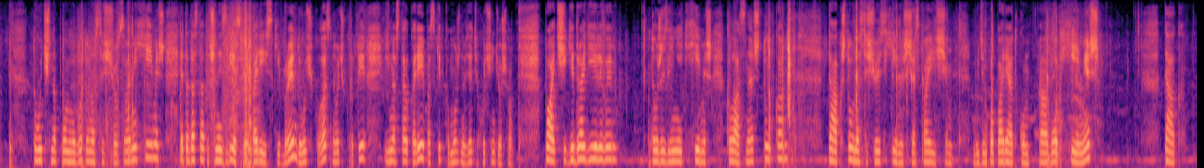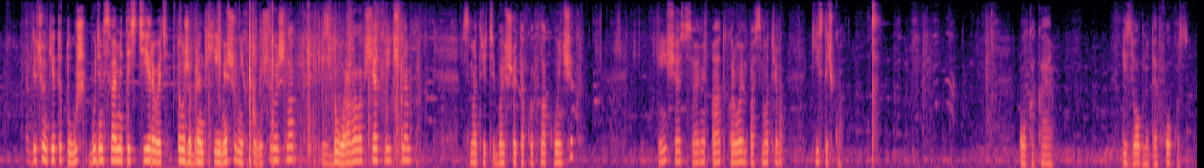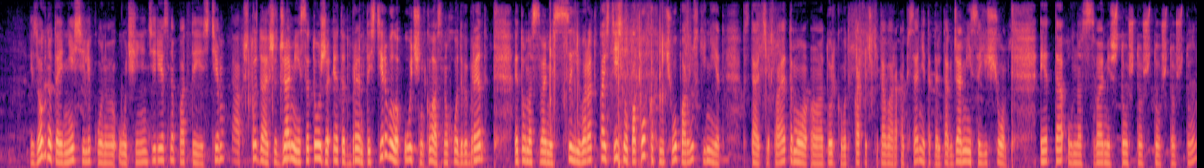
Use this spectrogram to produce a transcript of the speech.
точно помню. Вот у нас еще с вами Хемиш. Это достаточно известные корейские бренды, очень классные, очень крутые. И на Стайл Корея по скидкам можно взять их очень дешево. Патчи гидрогелевые, тоже из линейки Хемиш, классная штука. Так, что у нас еще из Хемиш, сейчас поищем, будем по порядку. А, вот Хемиш. Так, так, девчонки, это тушь. Будем с вами тестировать. Тоже бренд Хемиш. У них тушь вышла. Здорово, вообще отлично. Смотрите, большой такой флакончик. И сейчас с вами откроем, посмотрим кисточку. О, какая изогнутая фокус. Изогнутая, не силиконовая. Очень интересно, потестим. Так, что дальше? Джамиса тоже этот бренд тестировала. Очень классный уходовый бренд. Это у нас с вами сыворотка. Здесь на упаковках ничего по-русски нет, кстати. Поэтому а, только вот в карточке товара, описание и так далее. Так, Джамиса еще. Это у нас с вами что, что, что, что, что?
